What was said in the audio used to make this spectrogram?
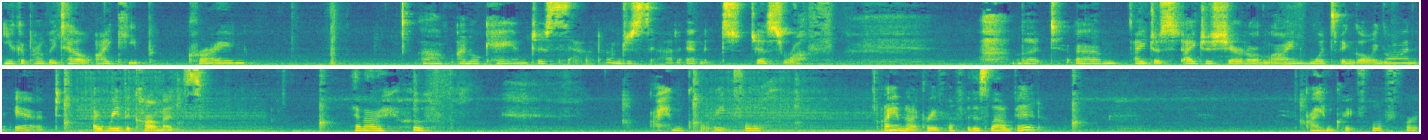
You could probably tell I keep crying. Um, I'm okay. I'm just sad. I'm just sad. And it's just rough. But um, I just I just shared online what's been going on and I read the comments and I, I am grateful. I am not grateful for this loud bed. I am grateful for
